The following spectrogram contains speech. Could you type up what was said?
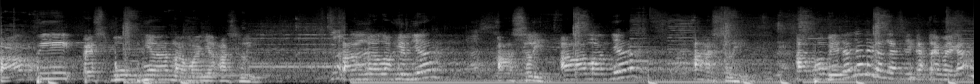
Tapi Facebooknya namanya asli. Tanggal lahirnya asli. Alamatnya asli. Apa bedanya dengan ngasih KTP kan?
